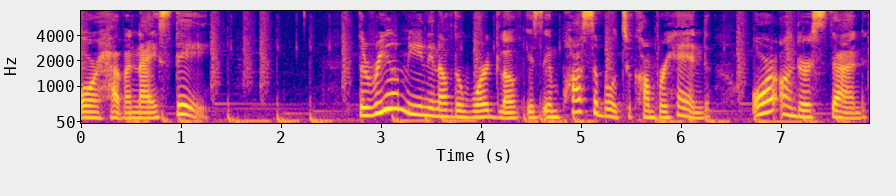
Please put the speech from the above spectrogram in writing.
or Have a nice day. The real meaning of the word love is impossible to comprehend or understand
